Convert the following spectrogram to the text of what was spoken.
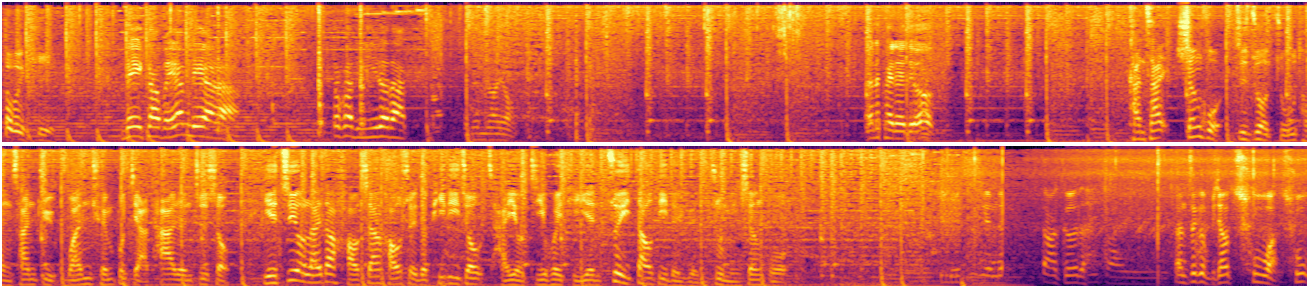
剁袂起，卖到袂晓掠啦，剁到鱼了啦，怎么用？哎，你拍得着？砍柴、生火、制作竹筒餐具，完全不假他人之手。也只有来到好山好水的霹雳州，才有机会体验最道地的原住民生活。的大哥的，但这个比较粗啊，粗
